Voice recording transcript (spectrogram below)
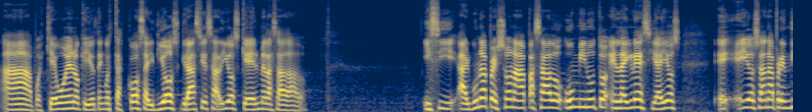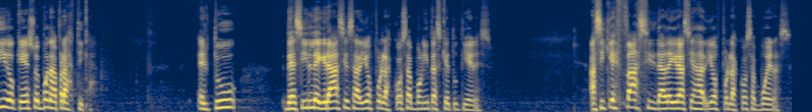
Ah, pues qué bueno que yo tengo estas cosas y Dios, gracias a Dios que Él me las ha dado. Y si alguna persona ha pasado un minuto en la iglesia, ellos, eh, ellos han aprendido que eso es buena práctica. El tú decirle gracias a Dios por las cosas bonitas que tú tienes. Así que es fácil darle gracias a Dios por las cosas buenas.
